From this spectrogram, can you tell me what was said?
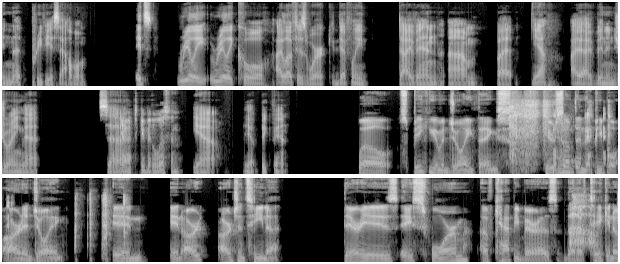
in the previous album. It's really really cool. I love his work. Definitely dive in. Um, but yeah, I, I've been enjoying that. It's, uh, You have to give it a listen. yeah, yeah, big fan. Well, speaking of enjoying things, here's something that people aren't enjoying in in Ar- Argentina. there is a swarm of capybaras that have Oh, taken yes.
